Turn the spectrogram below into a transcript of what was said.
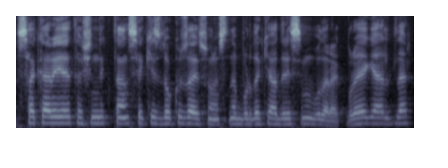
Sakarya'ya taşındıktan 8-9 ay sonrasında buradaki adresimi bularak buraya geldiler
